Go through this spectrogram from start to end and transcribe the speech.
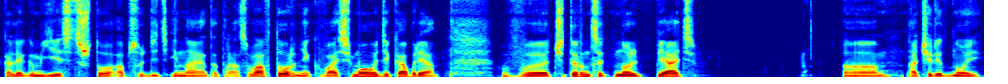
коллегам есть что обсудить и на этот раз. Во вторник, 8 декабря, в 14.05 э, очередной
